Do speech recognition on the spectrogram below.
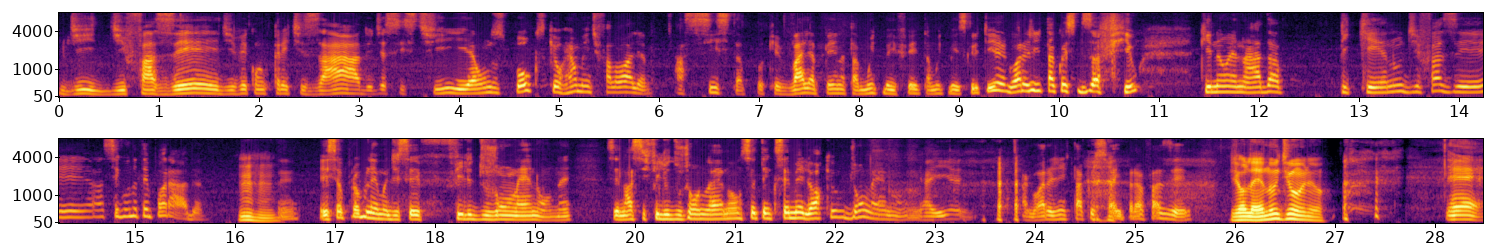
de, de fazer, de ver concretizado, de assistir. É um dos poucos que eu realmente falo, olha, assista, porque vale a pena, está muito bem feito, está muito bem escrito. E agora a gente está com esse desafio que não é nada pequeno de fazer a segunda temporada. Uhum. Né? Esse é o problema de ser filho do John Lennon, né? Você nasce filho do John Lennon, você tem que ser melhor que o John Lennon. E aí, agora a gente está com isso aí para fazer. John Lennon Jr. É,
